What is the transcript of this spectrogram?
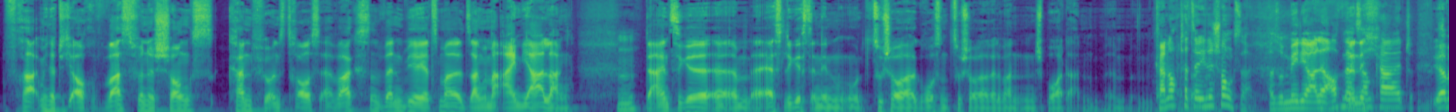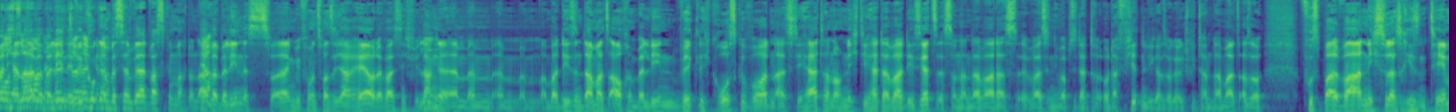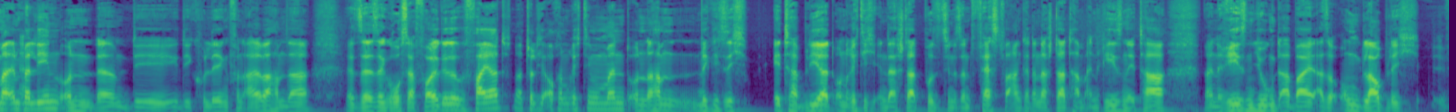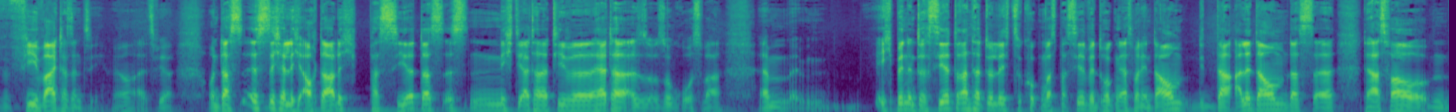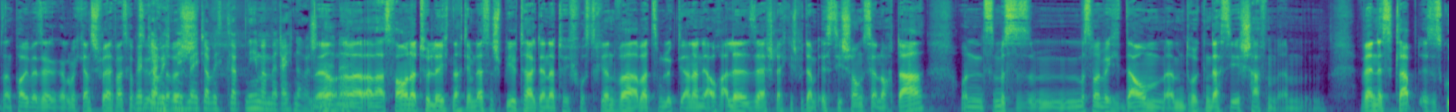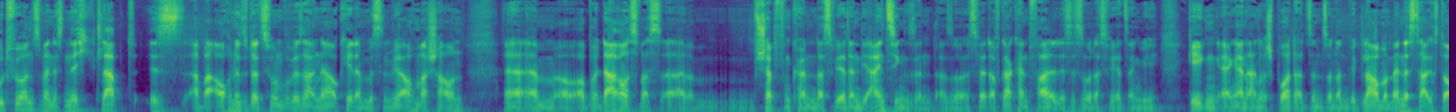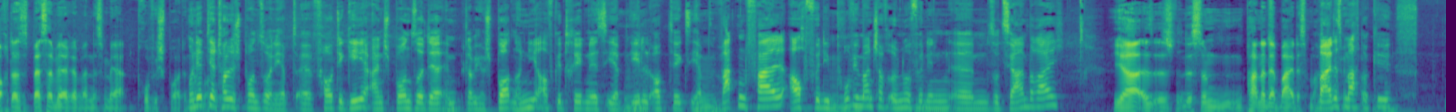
frage mich natürlich auch, was für eine Chance kann für uns draus erwachsen, wenn wir jetzt mal, sagen wir mal, ein Jahr lang hm. der einzige ähm, Erstligist in den Zuschauer, großen zuschauerrelevanten Sportarten. Ähm, Kann auch tatsächlich eine Chance sein. Also mediale Aufmerksamkeit. Ich, ja, wenn ich an Alba Berlin, wir gucken genau. ein bisschen, wer hat was gemacht. Und ja. Alba Berlin ist zwar irgendwie 25 Jahre her oder weiß nicht wie lange, mhm. ähm, ähm, ähm, aber die sind damals auch in Berlin wirklich groß geworden, als die Hertha noch nicht die Hertha war, die es jetzt ist, sondern da war das, weiß ich nicht, ob sie da dritten oder vierten Liga sogar gespielt haben damals. Also Fußball war nicht so das Riesenthema in ja. Berlin und ähm, die, die Kollegen von Alba haben da sehr, sehr große Erfolge gefeiert, natürlich auch im richtigen Moment und haben wirklich wirklich sich etabliert und richtig in der Stadt positioniert sind, fest verankert in der Stadt, haben einen riesen Etat, eine riesen Jugendarbeit, also unglaublich viel weiter sind sie ja, als wir. Und das ist sicherlich auch dadurch passiert, dass es nicht die Alternative Hertha also so groß war. Ähm, ich bin interessiert daran natürlich zu gucken, was passiert. Wir drücken erstmal den Daumen, die, da, alle Daumen, dass äh, der HSV, St. Pauli wäre ja, glaube ich, ganz schwer. Ich weiß nicht, ob sie Glaube ich, nicht mehr, ich glaube, ich glaube nicht mal mehr rechnerisch. Ja, Nee, nee. aber, aber HSV natürlich nach dem letzten Spieltag, der natürlich frustrierend war, aber zum Glück die anderen ja auch alle sehr schlecht gespielt haben, ist die Chance ja noch da. Und jetzt muss, muss man wirklich die Daumen ähm, drücken, dass sie es schaffen. Ähm, wenn es klappt, ist es gut für uns. Wenn es nicht klappt, ist aber auch eine Situation, wo wir sagen, na okay, dann müssen wir auch mal schauen, äh, ähm, ob wir daraus was äh, schöpfen können, dass wir dann die Einzigen sind. Also es wird auf gar keinen Fall, ist es so, dass wir jetzt irgendwie gegen irgendeine andere Sportart sind, sondern wir glauben am Ende des Tages doch, dass es besser wäre, wenn es mehr Profisport in Und ihr habt ja tolle Sponsoren. Ihr habt äh, VTG, einen Sponsor, der, glaube ich, im Sport noch nie aufgetreten ist. Mhm. Ihr habt Edeloptics, ihr habt Vattenfall, auch für die Profimannschaft oder nur für den ähm, sozialen Bereich? Ja, es ist, es ist ein Partner, der beides macht. Beides macht, okay.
